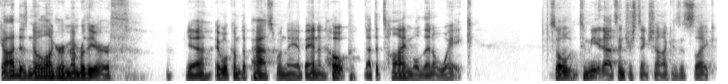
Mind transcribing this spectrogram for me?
God does no longer remember the earth. Yeah, it will come to pass when they abandon hope that the time will then awake. So to me, that's interesting, Sean, because it's like,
